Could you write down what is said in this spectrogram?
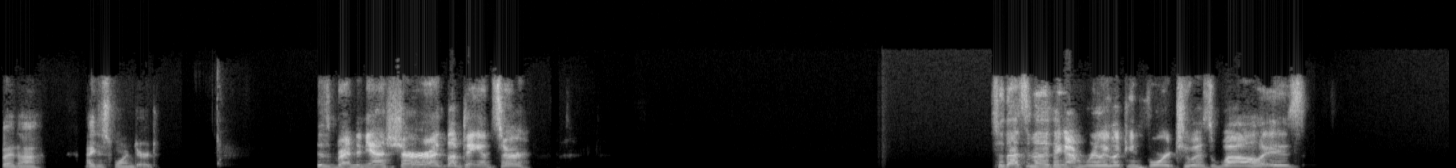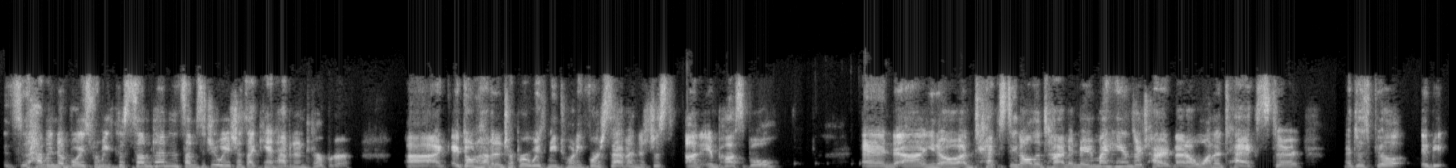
but uh, I just wondered. This is Brendan. Yeah, sure. I'd love to answer. So that's another thing I'm really looking forward to as well is it's having a voice for me because sometimes in some situations I can't have an interpreter. Uh, I, I don't have an interpreter with me 24 7. It's just un- impossible. And, uh, you know, I'm texting all the time and maybe my hands are tired and I don't want to text or I just feel it'd be,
